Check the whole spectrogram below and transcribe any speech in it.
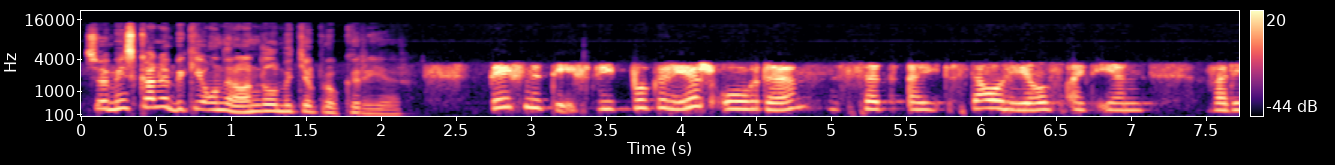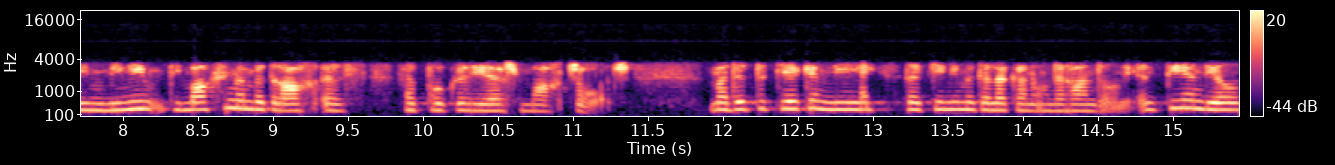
So mense kan 'n bietjie onderhandel met jou prokureur. Definitief. Die prokureursorde sit 'n stel reëls uiteen wat die minimum die maksimum bedrag is wat prokureurs mag charge maar dit beteken nie dat jy nie met hulle kan onderhandel nie. Inteendeel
